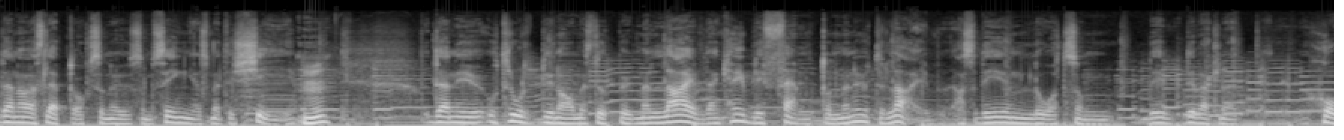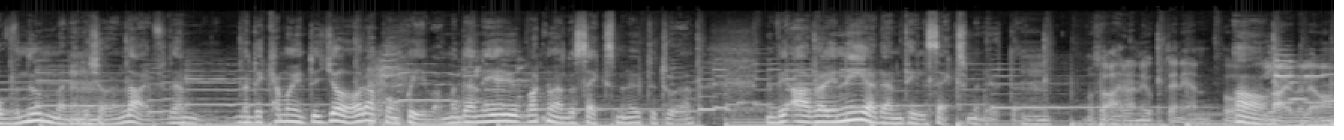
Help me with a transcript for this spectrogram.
Den har jag släppt också nu som singel som heter She. Mm. Den är ju otroligt dynamiskt uppbyggd. Men live, den kan ju bli 15 minuter live. Alltså det är ju en låt som, det, är- det är verkligen ett shownummer när Mm. vi kör den live. Den, men det kan man ju inte göra på en skiva. Men den är ju, vart nog ändå sex minuter tror jag. Men vi arrar ju ner den till sex minuter. Mm. Och så arrar ni upp den igen på Ja. live. Eller, ja.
